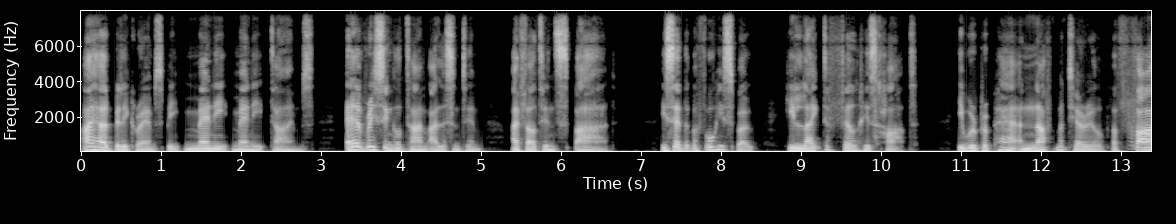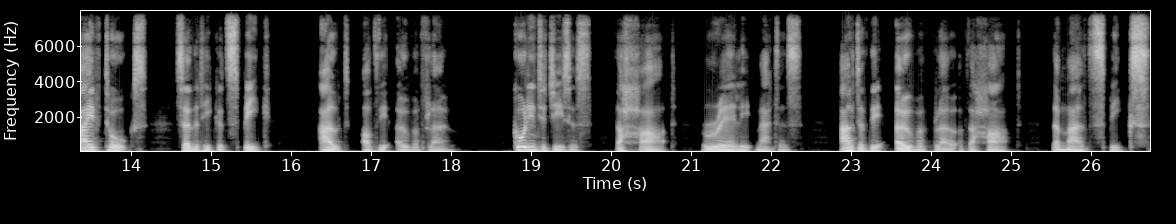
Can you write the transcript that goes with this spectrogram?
I heard Billy Graham speak many, many times. Every single time I listened to him, I felt inspired. He said that before he spoke, he liked to fill his heart. He would prepare enough material for five talks so that he could speak out of the overflow. According to Jesus, the heart really matters. Out of the overflow of the heart, the mouth speaks.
